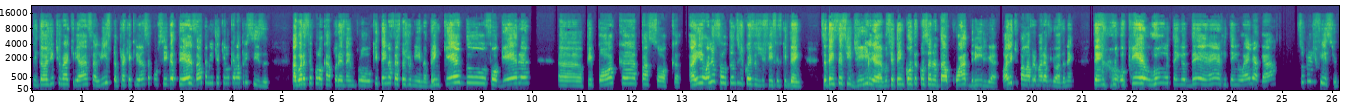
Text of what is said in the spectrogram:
Então a gente vai criar essa lista para que a criança consiga ter exatamente aquilo que ela precisa. Agora, se eu colocar, por exemplo, o que tem na festa junina: brinquedo, fogueira, uh, pipoca, paçoca. Aí, olha só o tanto de coisas difíceis que tem. Você tem cedilha, você tem contra consonantal, quadrilha. Olha que palavra maravilhosa, né? Tem o Q, o U, tem o DR, tem o LH. Super difícil.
